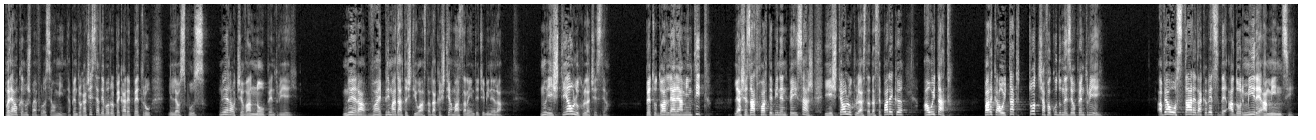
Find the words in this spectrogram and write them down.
Păreau că nu-și mai foloseau mintea, pentru că aceste adevăruri pe care Petru li le-au spus nu erau ceva nou pentru ei. Nu era, vai, prima dată știu asta, dacă știam asta înainte, ce bine era. Nu, ei știau lucrurile acestea. Petru doar le-a reamintit, le-a așezat foarte bine în peisaj. Ei știau lucrurile astea, dar se pare că au uitat. Parcă au uitat tot ce a făcut Dumnezeu pentru ei. Aveau o stare, dacă veți, de adormire a minții.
